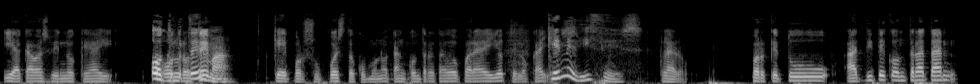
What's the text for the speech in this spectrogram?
y acabas viendo que hay Otro otro, tema. tema. que por supuesto como no te han contratado para ello te lo callas. ¿Qué me dices? Claro, porque tú a ti te contratan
